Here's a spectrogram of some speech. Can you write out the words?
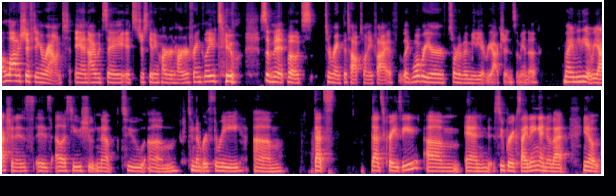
A lot of shifting around. And I would say it's just getting harder and harder, frankly, to submit votes to rank the top 25. Like, what were your sort of immediate reactions, Amanda? My immediate reaction is is LSU shooting up to um to number three. Um that's that's crazy um and super exciting. I know that, you know,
